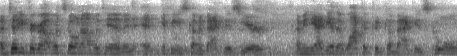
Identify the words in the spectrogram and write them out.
until you figure out what's going on with him and, and if he's coming back this year, I mean the idea that Wacha could come back is cool,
